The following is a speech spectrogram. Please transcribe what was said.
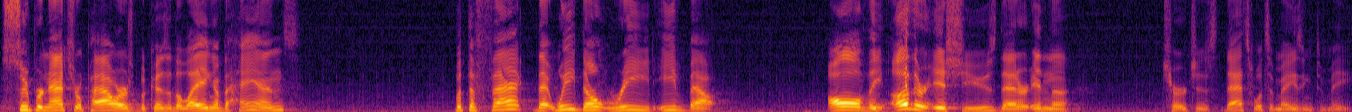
supernatural powers because of the laying of the hands. But the fact that we don't read about all the other issues that are in the churches, that's what's amazing to me.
